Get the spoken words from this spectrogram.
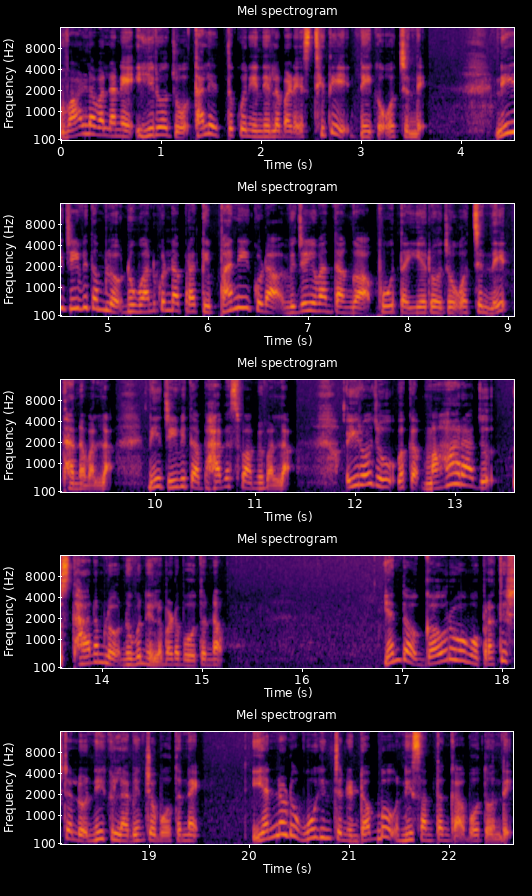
వాళ్ళ వల్లనే ఈరోజు తలెత్తుకుని నిలబడే స్థితి నీకు వచ్చింది. నీ జీవితంలో నువ్వు అనుకున్న ప్రతి పని కూడా విజయవంతంగా పూర్తయ్యే రోజు వచ్చింది తన వల్ల నీ జీవిత భాగస్వామి వల్ల. ఈరోజు ఒక మహారాజు స్థానంలో నువ్వు నిలబడబోతున్నావు. ఎంతో గౌరవము ప్రతిష్టలు నీకు లభించబోతున్నాయి. ఎన్నడూ ఊహించని డబ్బు నీ సొంతం కాబోతోంది.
